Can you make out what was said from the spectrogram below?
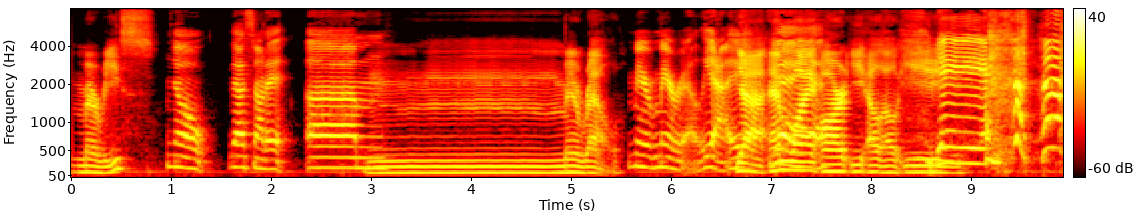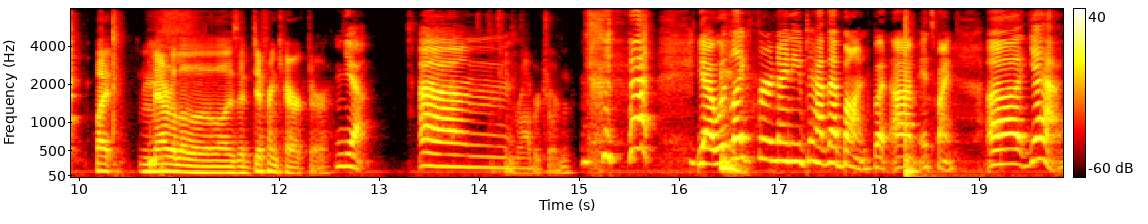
Maurice? No, that's not it. Um, Mm, Myrelle. Mir- Myrelle. Yeah. Yeah, M Y R E L L E. Yeah, yeah, yeah. But Marilyn is a different character. yeah. Um, Robert Jordan. yeah, I would like for Nynaeve to have that bond, but um, it's fine. Uh, yeah,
